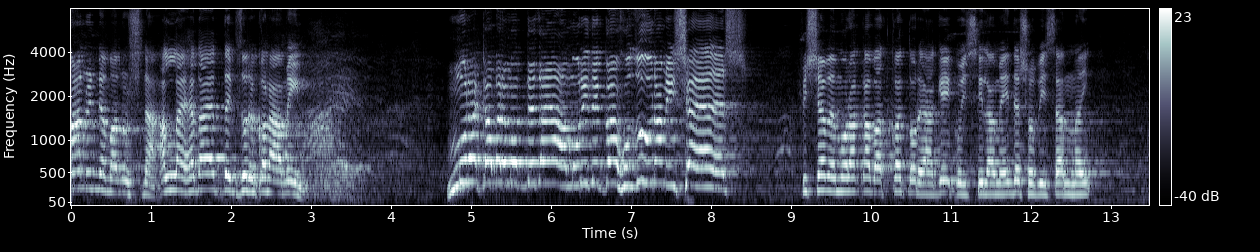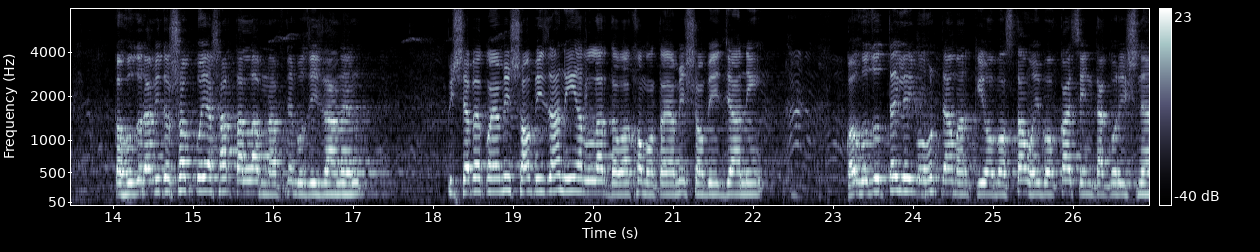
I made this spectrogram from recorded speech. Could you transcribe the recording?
মানুষ না মানুষ না। আল্লাহ হেদায়ত দেখ, জোরে করা আমিন। মোরাকাবার মধ্যে যায় মুড়িদে কয়, হুজুর আমি শেষ। হিসাবে মোরাকাবাদ কয়, তোরে আগেই কইছিলাম, এই দেশ বিচার নাই। হুজুর, আমি তো সব কইয়া সার তারলাম না, আপনি বুঝি জানেন? পিসাবে কয়, আমি সবই জানি, আল্লাহর দেওয়া ক্ষমতায় আমি সবই জানি। ক হুজুর, তাইলে এই মুহূর্তে আমার কি অবস্থা হইব? কয়, চিন্তা করিস না।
